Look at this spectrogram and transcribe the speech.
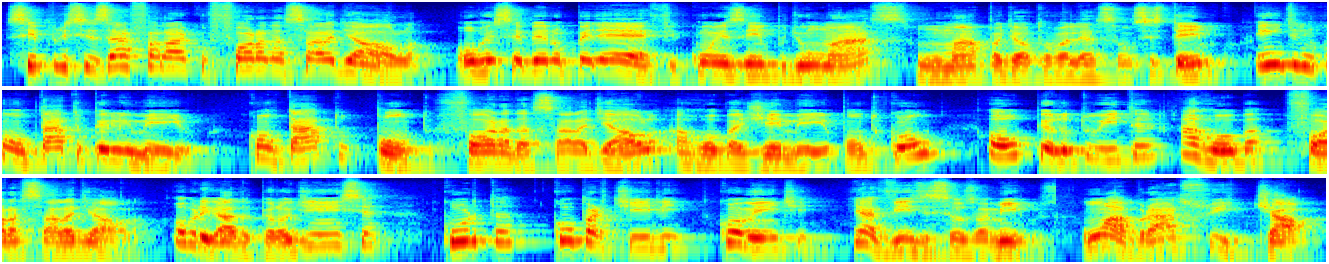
Se precisar falar com fora da sala de aula ou receber um PDF com exemplo de um MAS, um mapa de autoavaliação sistêmico, entre em contato pelo e-mail contato.fora ou pelo Twitter arroba fora sala de aula. Obrigado pela audiência, curta, compartilhe, comente e avise seus amigos. Um abraço e tchau.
